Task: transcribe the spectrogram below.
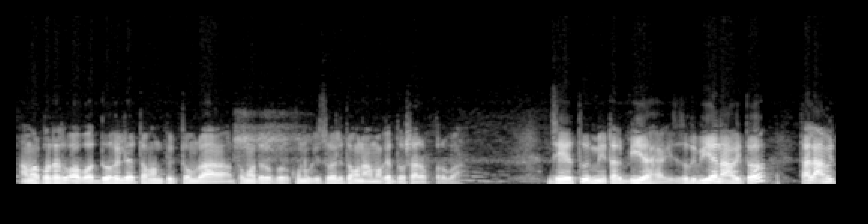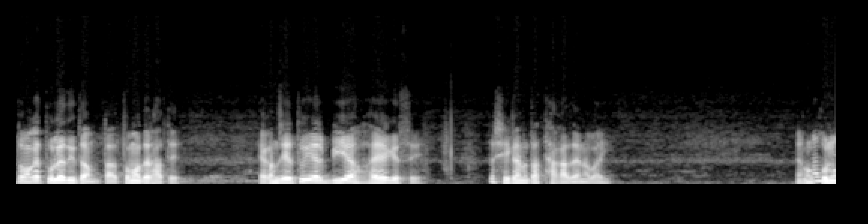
আমার কথা অবাধ্য হইলে তখন ফির তোমরা তোমাদের উপর কোনো কিছু হলে তখন আমাকে দোষারোপ করবা। যেহেতু মেয়েটার বিয়ে হয়ে গেছে যদি বিয়ে না হইতো তাহলে আমি তোমাকে তুলে দিতাম তা তোমাদের হাতে। এখন যেহেতু এর বিয়ে হয়ে গেছে তো সেখানে তো আর থাকা যায় না ভাই। এখন কোনো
